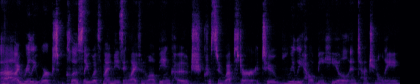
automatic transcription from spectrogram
uh, I really worked closely with my amazing life and well being coach, Kristen Webster, to really help me heal intentionally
